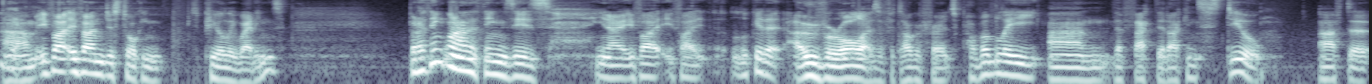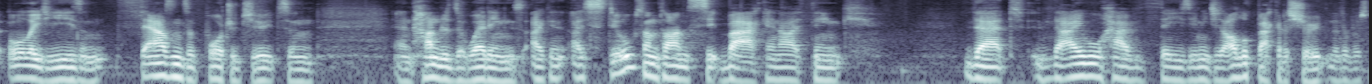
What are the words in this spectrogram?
Yeah. Um, if I if I'm just talking purely weddings, but I think one of the things is, you know, if I if I look at it overall as a photographer, it's probably um, the fact that I can still, after all these years and thousands of portrait shoots and and hundreds of weddings, I can I still sometimes sit back and I think that they will have these images. I'll look back at a shoot that was,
